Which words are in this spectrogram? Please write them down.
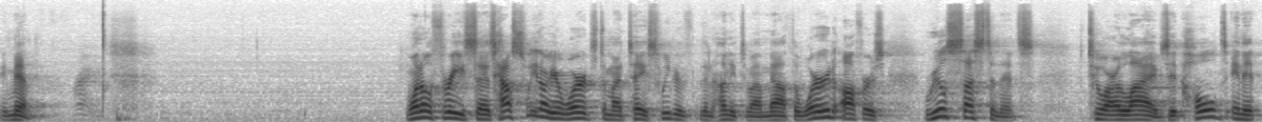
Amen. 103 says, How sweet are your words to my taste, sweeter than honey to my mouth. The word offers real sustenance to our lives. It holds in it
